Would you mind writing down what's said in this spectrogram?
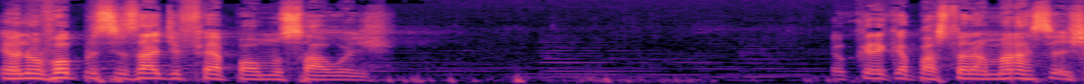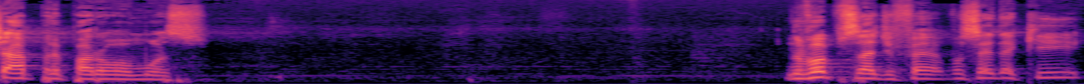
Eu não vou precisar de fé para almoçar hoje. Eu creio que a pastora Márcia já preparou o almoço. Não vou precisar de fé. Vou sair daqui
